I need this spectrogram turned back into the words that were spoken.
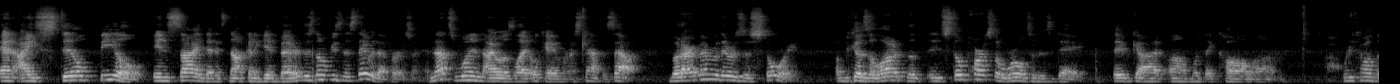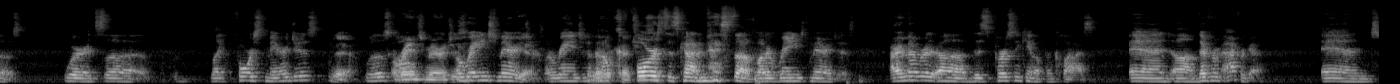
and I still feel inside that it's not going to get better, there's no reason to stay with that person. And that's when I was like, okay, I'm going to snap this out. But I remember there was a story uh, because a lot of the it's still parts of the world to this day. They've got um, what they call um, what do you call those? Where it's uh, like forced marriages. Yeah. What are those called? Arranged marriages. Arranged marriages. Arranged. And then no, forced is kind of messed up, but arranged marriages. I remember uh, this person came up in class, and um, they're from Africa, and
